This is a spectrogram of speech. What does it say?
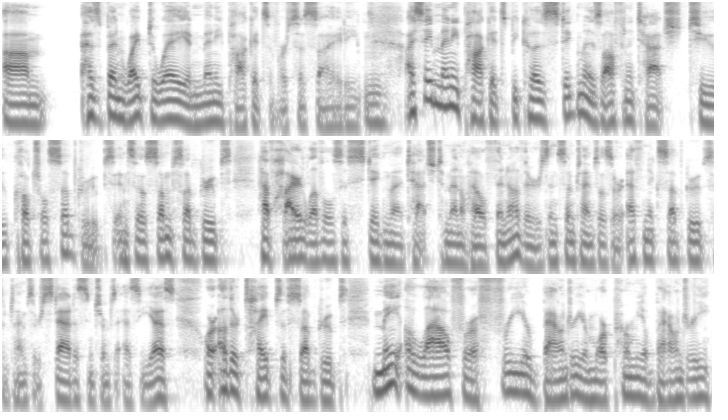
Um, has been wiped away in many pockets of our society. Mm. I say many pockets because stigma is often attached to cultural subgroups. And so some subgroups have higher levels of stigma attached to mental health than others. And sometimes those are ethnic subgroups, sometimes their status in terms of SES or other types of subgroups may allow for a freer boundary or more permeable boundary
